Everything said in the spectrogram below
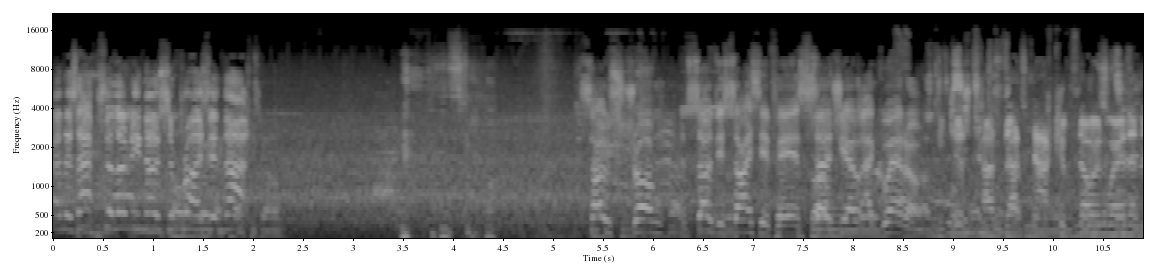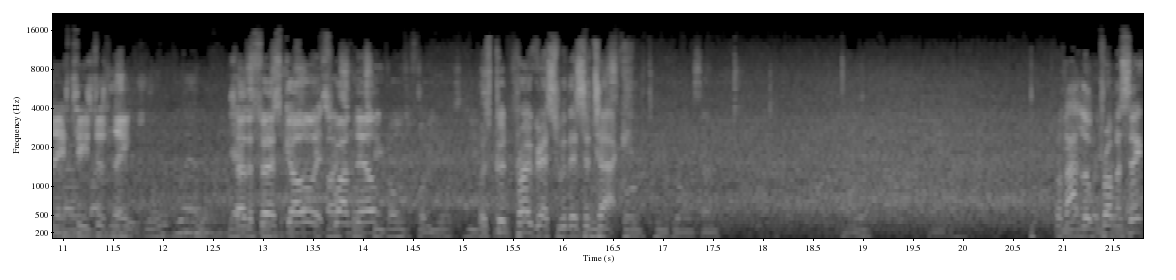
And there's absolutely no surprise Oh, in that. catch it down. So strong and so decisive here, Sergio Aguero. He just has that knack of knowing where the net is, doesn't he? So the first goal, it's 1-0. Was good progress with this attack. Well, that looked promising,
